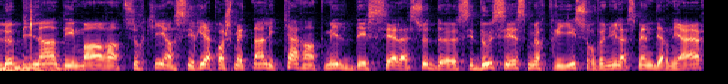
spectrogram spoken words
Le bilan des morts en Turquie et en Syrie approche maintenant les 40 000 décès à la suite de ces deux séismes meurtriers survenus la semaine dernière.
